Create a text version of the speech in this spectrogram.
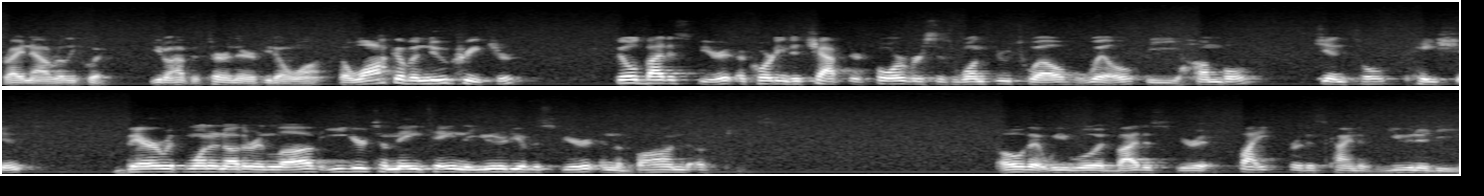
right now, really quick. You don't have to turn there if you don't want. The walk of a new creature, filled by the Spirit, according to chapter 4, verses 1 through 12, will be humble, gentle, patient, bear with one another in love, eager to maintain the unity of the Spirit and the bond of peace. Oh, that we would, by the Spirit, fight for this kind of unity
